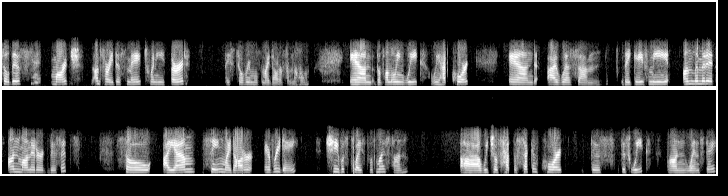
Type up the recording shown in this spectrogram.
so this March, I'm sorry, this May 23rd, they still removed my daughter from the home. And the following week, we had court, and I was, um, they gave me unlimited, unmonitored visits. So I am seeing my daughter every day. She was placed with my son. Uh, we just had the second court this this week on Wednesday,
